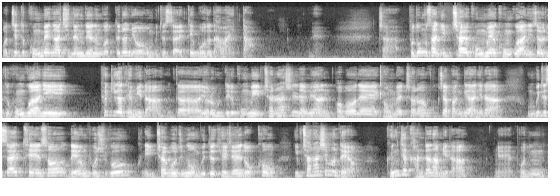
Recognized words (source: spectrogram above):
어쨌든 공매가 진행되는 것들은 요 온비드 사이트에 모두 나와 있다. 네. 자, 부동산 입찰 공매 공고안이죠. 이렇게 공고안이 표기가 됩니다. 그러니까 여러분들이 공매 입찰을 하시려면 법원의 경매처럼 복잡한 게 아니라 온비드 사이트에서 내용 보시고 그냥 입찰 보증금 온비드 계좌에 넣고 입찰하시면 돼요. 굉장히 간단합니다. 예, 본인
